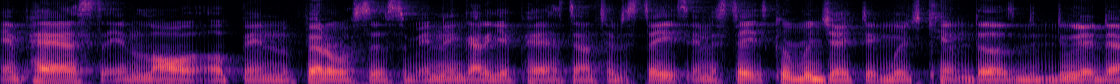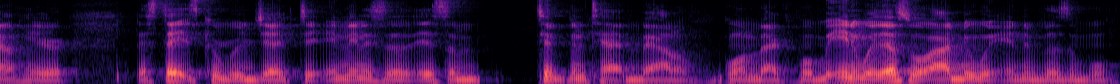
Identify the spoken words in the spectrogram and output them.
and passed in law up in the federal system and then got to get passed down to the states and the states could reject it, which Kemp does do that down here. The states could reject it and then it's a, it's a tip and tap battle going back and forth. But anyway, that's what I do with Indivisible.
